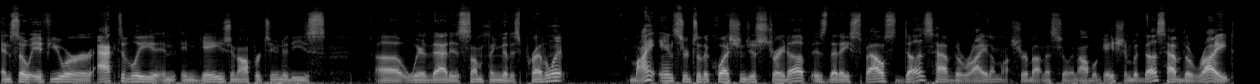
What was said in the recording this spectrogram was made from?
And so, if you are actively in, engaged in opportunities uh, where that is something that is prevalent, my answer to the question, just straight up, is that a spouse does have the right. I'm not sure about necessarily an obligation, but does have the right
